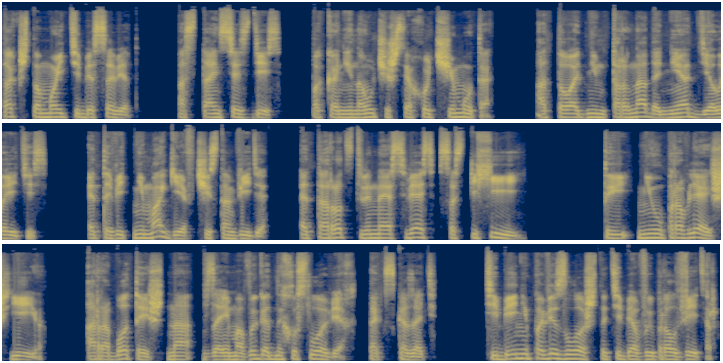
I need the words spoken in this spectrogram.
так что мой тебе совет – останься здесь, пока не научишься хоть чему-то, а то одним торнадо не отделаетесь. Это ведь не магия в чистом виде, это родственная связь со стихией. Ты не управляешь ею, а работаешь на взаимовыгодных условиях, так сказать. Тебе не повезло, что тебя выбрал ветер.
